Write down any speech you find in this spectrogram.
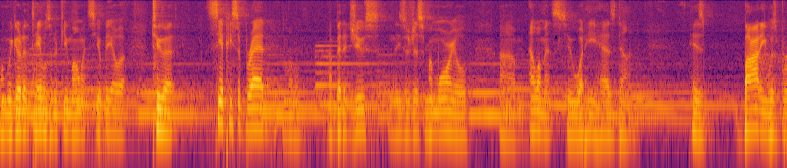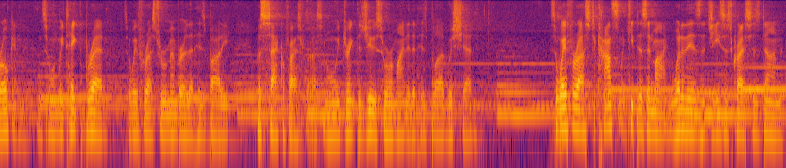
When we go to the tables in a few moments, you'll be able to uh, see a piece of bread, a, little, a bit of juice, and these are just memorial um, elements to what he has done. His body was broken, and so when we take the bread, it's a way for us to remember that his body was sacrificed for us. And when we drink the juice, we're reminded that his blood was shed. It's a way for us to constantly keep this in mind. What it is that Jesus Christ has done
